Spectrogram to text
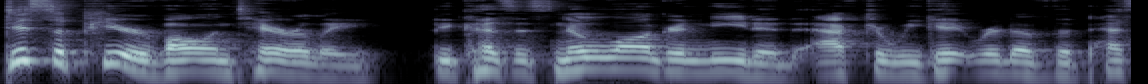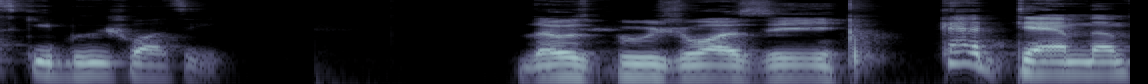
disappear voluntarily because it's no longer needed after we get rid of the pesky bourgeoisie. Those bourgeoisie, God damn them."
